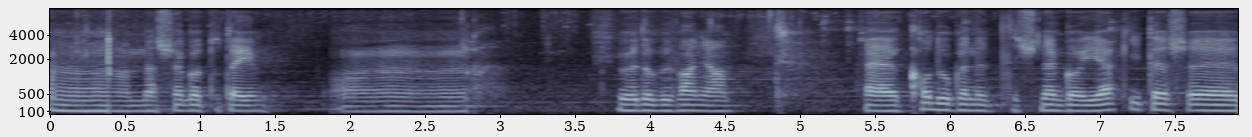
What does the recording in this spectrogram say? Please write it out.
mm, naszego tutaj mm, wydobywania e, kodu genetycznego, jak i też e,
